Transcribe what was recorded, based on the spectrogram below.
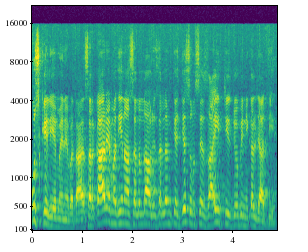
उसके लिए मैंने बताया। सरकार मदीना सल्लल्लाहु अलैहि वसल्लम के जिसम से ज़ायद चीज़ जो भी निकल जाती है,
